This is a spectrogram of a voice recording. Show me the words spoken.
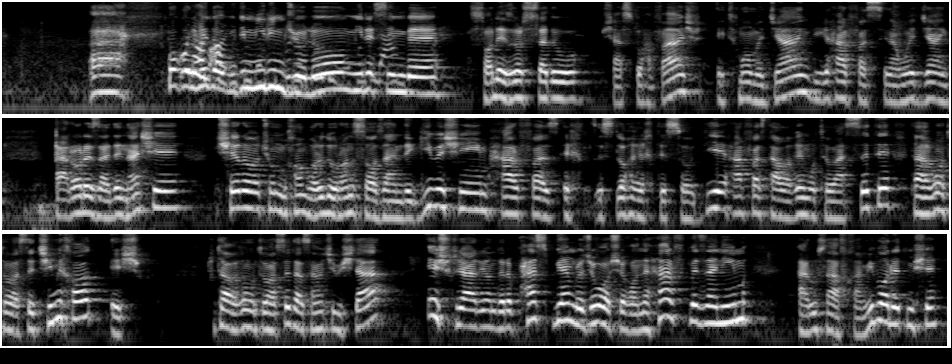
با گلهای داوودی میریم جلو می‌رسیم به سال 1367 اتمام جنگ. دیگه حرف از سینمای جنگ قرار زده نشه. چرا؟ چون می‌خوام وارد دوران سازندگی بشیم. حرف از اصلاح اقتصادی حرف از طبقه متوسطه. طبقه متوسط چی می‌خواد؟ عشق. تو طبقه متوسط از همه چی بیشتر؟ عشق جریان داره. پس بیایم راجع به عاشقانه حرف بزنیم. عروس افخمی وارد میشه.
